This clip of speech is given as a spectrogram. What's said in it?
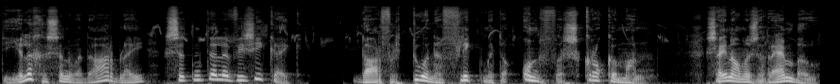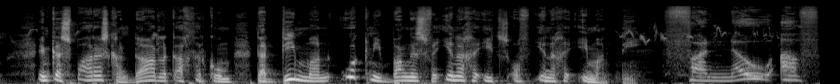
Die hele gesin wat daar bly, sit in televisie kyk. Daar vertoon 'n fliek met 'n onverskrokke man. Sy naam is Rambo En Kasparus kan dadelik agterkom dat die man ook nie bang is vir enige iets of enige iemand nie. Van nou af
